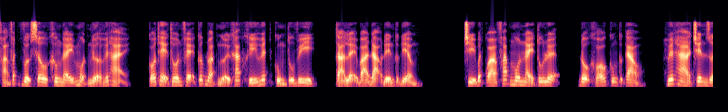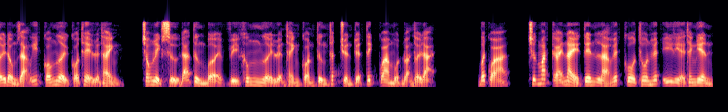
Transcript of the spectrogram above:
Phảng phất vượt sâu không đáy một nửa huyết hải, có thể thôn phệ cướp đoạt người khác khí huyết cùng tu vi, tà lệ bá đạo đến cực điểm. Chỉ bất quá pháp môn này tu luyện, độ khó cũng cực cao, huyết hà trên dưới đồng dạng ít có người có thể luyện thành, trong lịch sử đã từng bởi vì không người luyện thành còn từng thất truyền tuyệt tích qua một đoạn thời đại. Bất quá, trước mắt cái này tên là huyết cô thôn huyết y lìa thanh niên,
